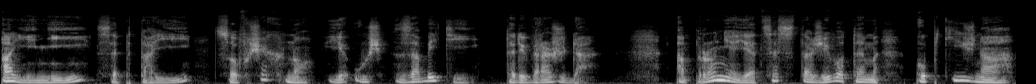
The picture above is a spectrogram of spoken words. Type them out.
A jiní se ptají, co všechno je už zabití, tedy vražda. A pro ně je cesta životem obtížná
